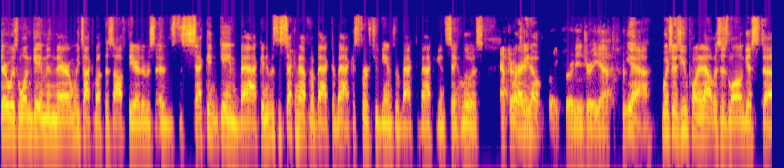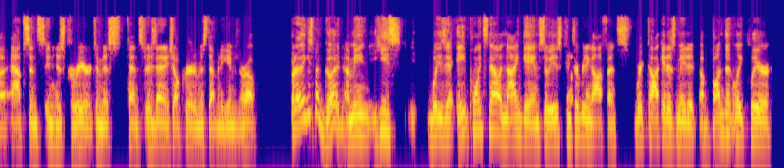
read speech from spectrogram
There was one game in there, and we talked about this off the air. There was, was the second game back, and it was the second half of a back to back. His first two games were back to back against St. Louis. After where, you know, break for an injury, yeah, yeah, which, as you pointed out, was his longest uh, absence in his career to miss ten his NHL career to miss that many games in a row. But I think he's been good. I mean, he's what he's at eight points now in nine games, so he is contributing yep. offense. Rick Tocchet has made it abundantly clear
